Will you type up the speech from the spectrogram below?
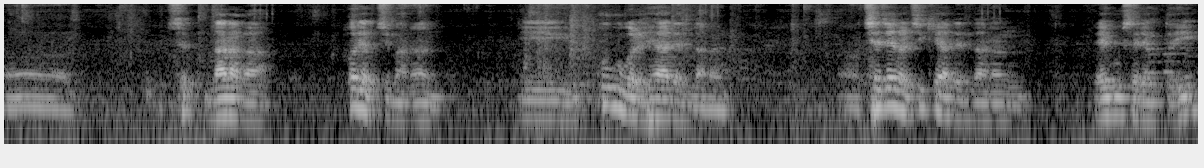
어, 세- 나라가 어렵지만은 이 구국을 해야 된다는 어, 체제를 지켜야 된다는 외국 세력들이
